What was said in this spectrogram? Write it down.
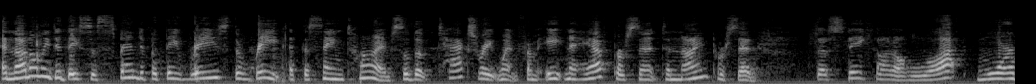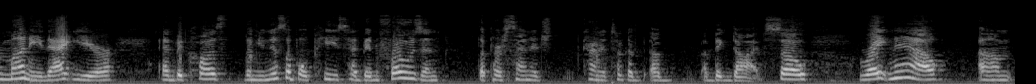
And not only did they suspend it, but they raised the rate at the same time. So the tax rate went from 8.5% to 9%. The state got a lot more money that year, and because the municipal piece had been frozen, the percentage kind of took a, a, a big dive. So right now, um,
